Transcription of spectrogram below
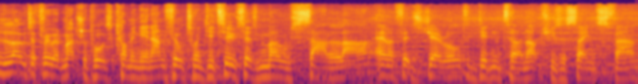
Loads of three-word match reports coming in. Anfield 22 says Mo Salah. Emma Fitzgerald didn't turn up. She's a Saints fan.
